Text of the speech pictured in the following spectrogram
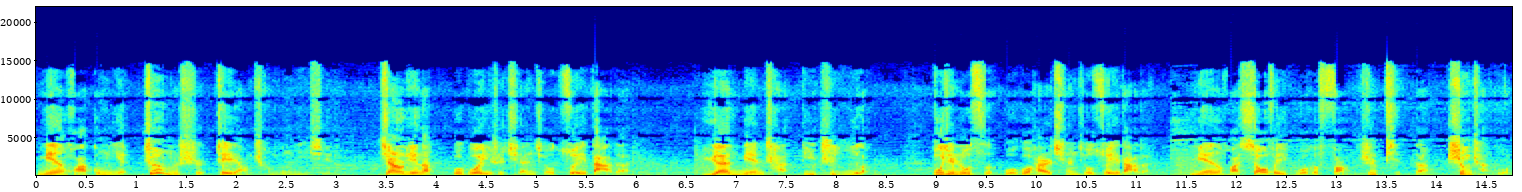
棉花工业正是这样成功逆袭的。现如今呢，我国已是全球最大的原棉产地之一了。不仅如此，我国还是全球最大的棉花消费国和纺织品的生产国。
